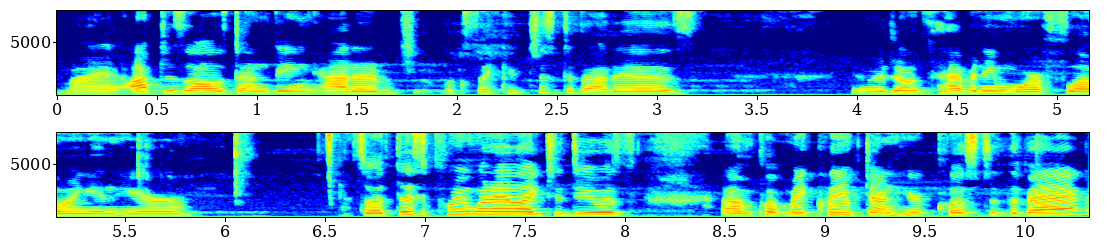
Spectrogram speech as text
my Optisol is done being added, which looks like it just about is. And I don't have any more flowing in here. So at this point, what I like to do is um, put my clamp down here close to the bag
